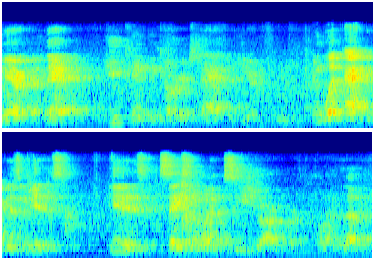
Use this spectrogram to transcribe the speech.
America that you can encourage to happen here. Hmm. And what activism is, is say someone sees your artwork, oh, I love it,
